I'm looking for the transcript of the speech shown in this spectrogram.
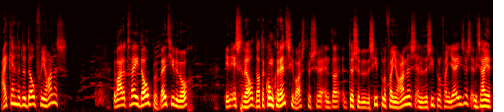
Hij kende de doop van Johannes. Er waren twee dopen, weten jullie nog? In Israël, dat er concurrentie was tussen, en tussen de discipelen van Johannes en de discipelen van Jezus. En die zeiden,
